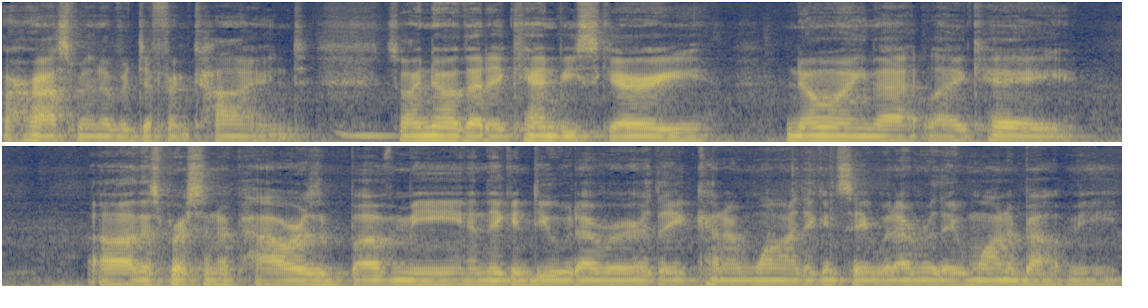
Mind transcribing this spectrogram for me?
a harassment of a different kind. Mm-hmm. So I know that it can be scary knowing that like, hey, uh, this person of power is above me and they can do whatever they kind of want. They can say whatever they want about me,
